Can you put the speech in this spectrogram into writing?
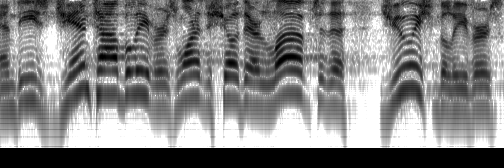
and these Gentile believers wanted to show their love to the Jewish believers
